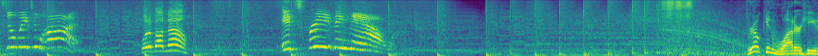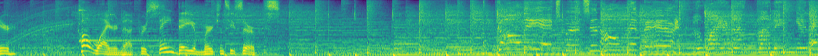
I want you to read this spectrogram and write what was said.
It's still way too hot. What about now? It's freezing now. Broken water heater. Call Wire Nut for same day emergency service. Call the experts in home repair, the Wirenut Plumbing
